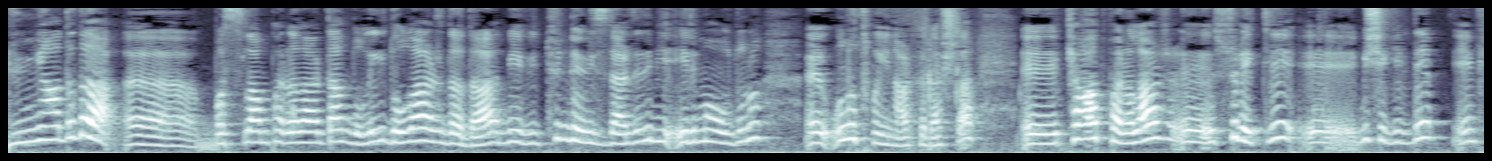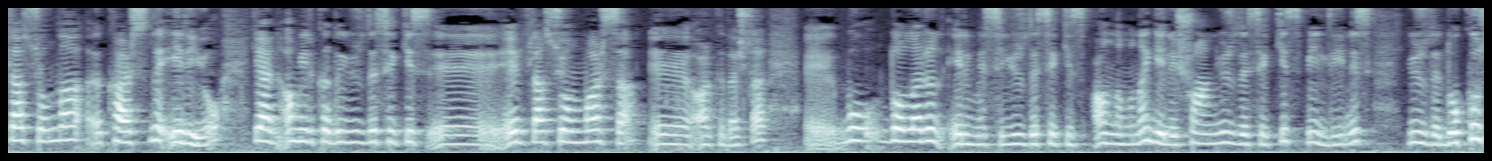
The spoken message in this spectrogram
dünyada da e, basılan paralardan dolayı dolarda da bir bütün dövizlerde de bir erime olduğunu e, unutmayın arkadaşlar. E, kağıt paralar e, sürekli e, bir şekilde enflasyonda karşısında eriyor. Yani Amerika'da %8 e, enflasyon varsa e, arkadaşlar e, bu doların erimesi %8 anlamına geliyor. Şu an %8 bildiğiniz %9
